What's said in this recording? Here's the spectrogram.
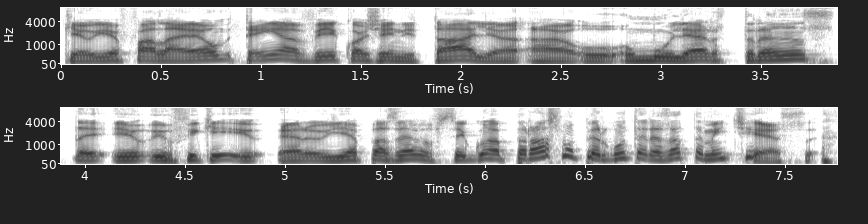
Que eu ia falar, é, tem a ver com a genitália, a, o, mulher trans. Eu, eu fiquei. Eu, eu ia fazer. A próxima pergunta era exatamente essa.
